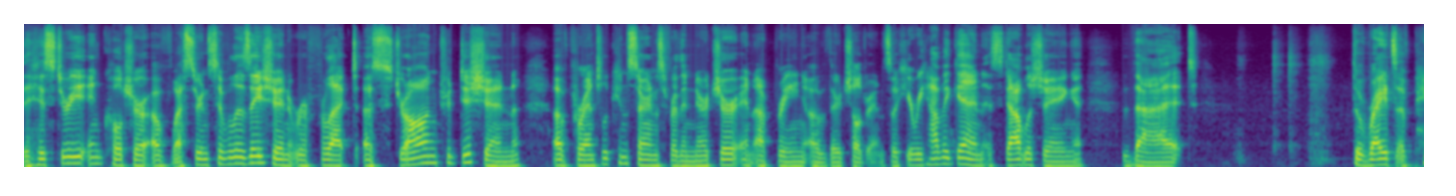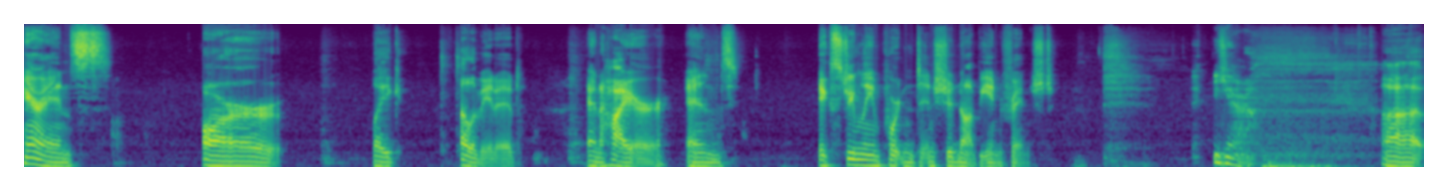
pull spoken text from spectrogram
The history and culture of Western civilization reflect a strong tradition of parental concerns for the nurture and upbringing of their children. So here we have again establishing that the rights of parents are like elevated and higher and extremely important and should not be infringed. yeah Uh,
